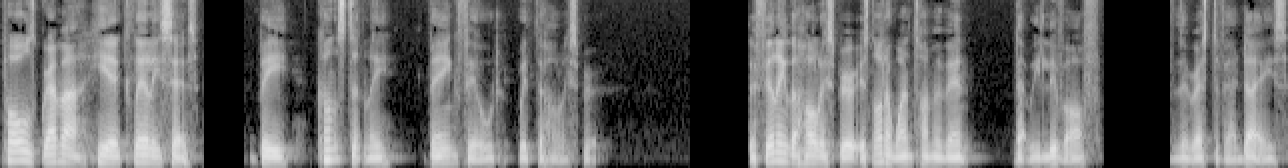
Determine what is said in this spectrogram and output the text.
Paul's grammar here clearly says, be constantly being filled with the Holy Spirit. The filling of the Holy Spirit is not a one time event that we live off the rest of our days.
